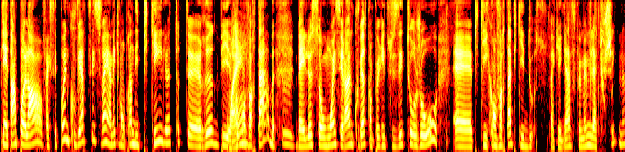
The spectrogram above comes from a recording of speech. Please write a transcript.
Puis elle est en polar, fait que c'est pas une couverte. Tu sais, souvent il y en a qui vont prendre des piquets là, toutes euh, rudes puis Ouais. pas confortables. Ben là, ça au moins c'est vraiment une couverte qu'on peut réutiliser toujours, euh, puis qui est confortable puis qui est douce. Fait que regarde, vous pouvez même la toucher là.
